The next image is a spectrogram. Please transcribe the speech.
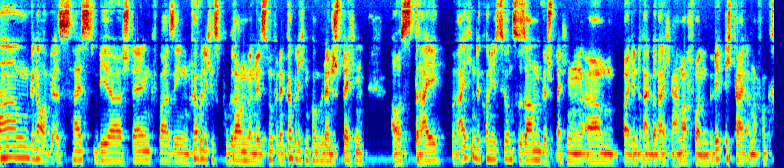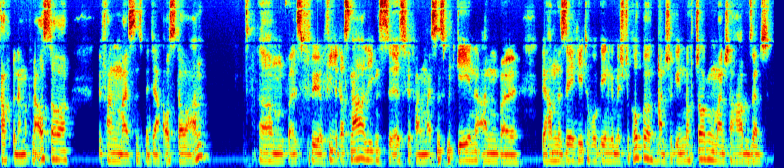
Ähm, genau, das heißt, wir stellen quasi ein körperliches Programm, wenn wir jetzt nur von der körperlichen Komponente sprechen, aus drei Bereichen der Kondition zusammen. Wir sprechen ähm, bei den drei Bereichen einmal von Beweglichkeit, einmal von Kraft und einmal von Ausdauer. Wir fangen meistens mit der Ausdauer an ähm, weil es für viele das naheliegendste ist. Wir fangen meistens mit Gehen an, weil wir haben eine sehr heterogen gemischte Gruppe. Manche gehen noch joggen, manche haben seit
